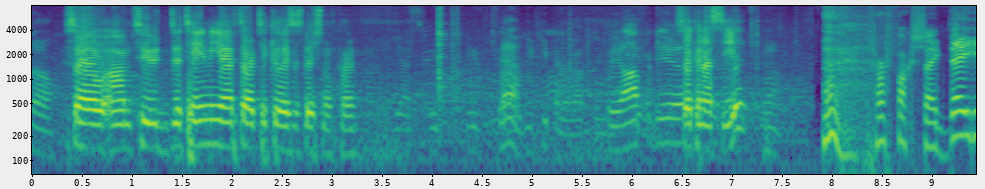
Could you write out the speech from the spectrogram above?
So, So, um, to detain me, you have to articulate suspicion of crime. Yes, we, Yeah. You keep interrupting. we offered you. So, can I see it? For fuck's sake, they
